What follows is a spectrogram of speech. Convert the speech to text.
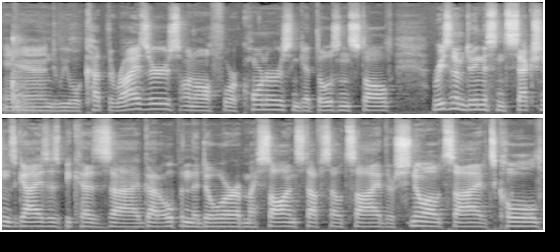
and we will cut the risers on all four corners and get those installed. The reason I'm doing this in sections, guys, is because uh, I've got to open the door. My saw and stuff's outside. There's snow outside. It's cold.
